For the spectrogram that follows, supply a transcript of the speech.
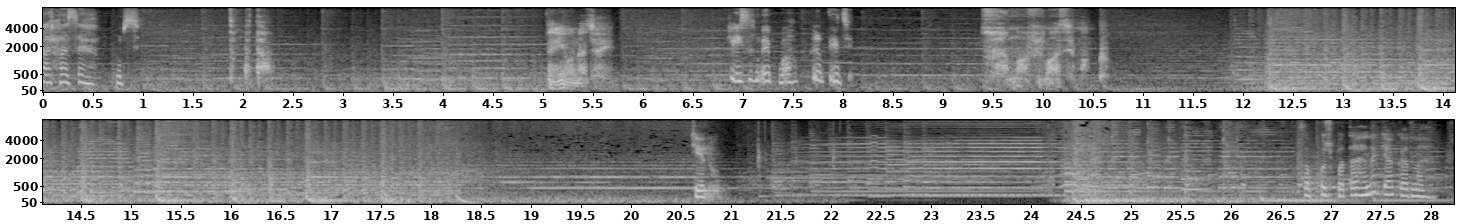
नाराज़ है मुझसे। तो पता नहीं होना चाहिए। प्लीज़ हमें माफ़ कर दीजिए। माफ़ी माँ से मांगो। ये लो। सब कुछ पता है ना क्या करना है?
